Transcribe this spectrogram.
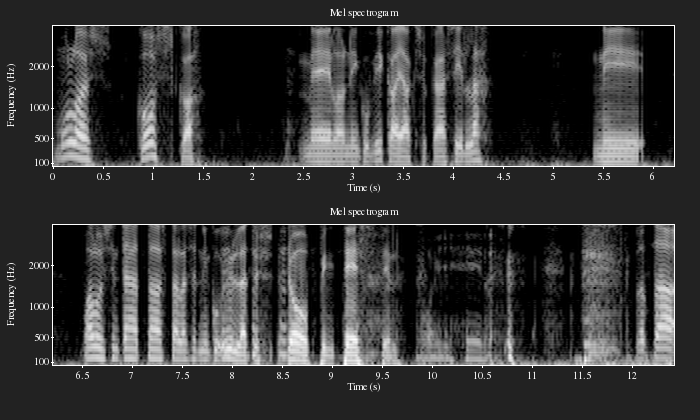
mulla olisi koska meillä on niinku vikajakso käsillä, niin mä haluaisin tehdä taas tällaisen niinku yllätys doping-testin. Voi hele. Tota,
